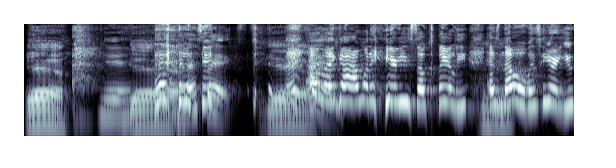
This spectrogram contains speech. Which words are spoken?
Yeah. Yeah. Yeah. That's facts. Yeah. Oh my God, I want to hear you so clearly as Mm-hmm. Noah was hearing you,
